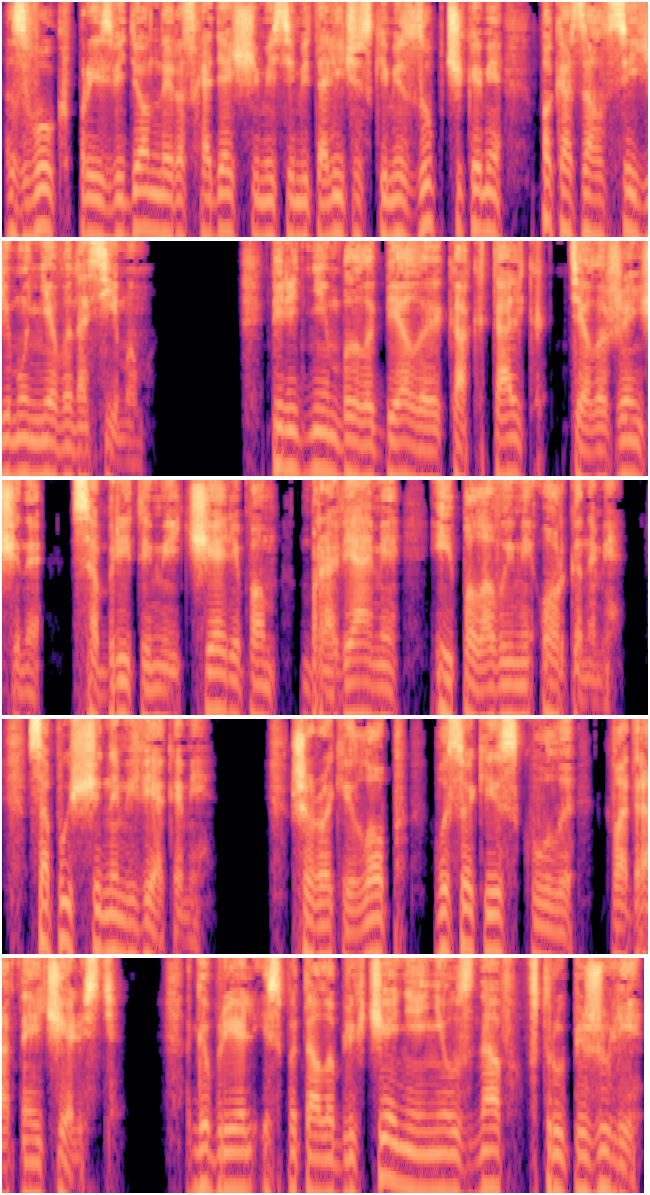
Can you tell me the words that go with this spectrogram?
Звук, произведенный расходящимися металлическими зубчиками, показался ему невыносимым. Перед ним было белое, как тальк, тело женщины с обритыми черепом, бровями и половыми органами, с опущенными веками. Широкий лоб, высокие скулы, квадратная челюсть. Габриэль испытал облегчение, не узнав в трупе Жули,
